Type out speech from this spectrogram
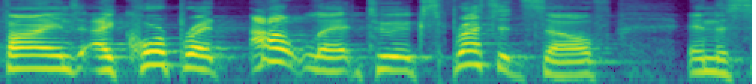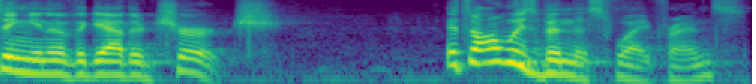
finds a corporate outlet to express itself in the singing of the gathered church. It's always been this way, friends.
